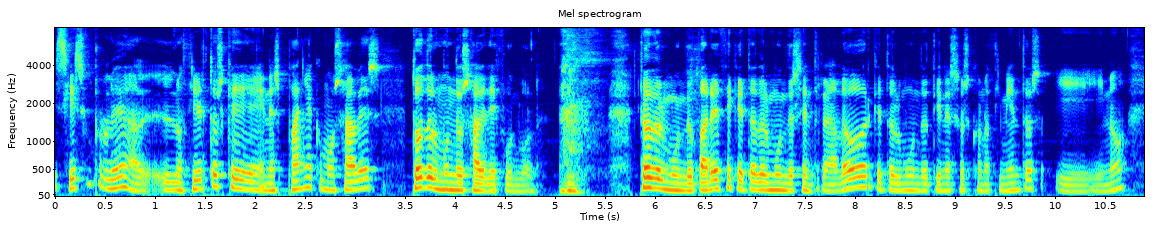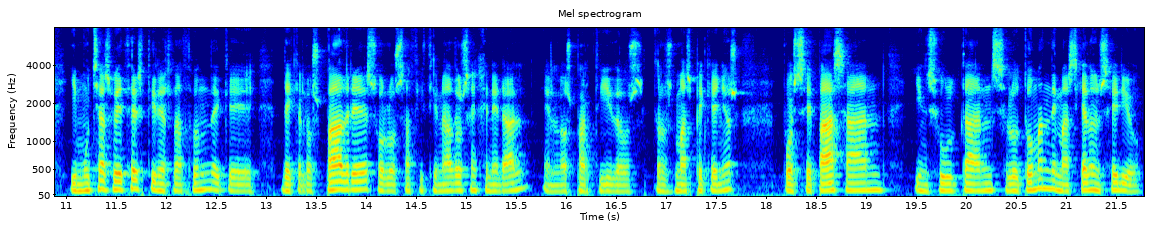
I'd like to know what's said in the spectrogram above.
Sí, es un problema. Lo cierto es que en España, como sabes, todo el mundo sabe de fútbol. todo el mundo, parece que todo el mundo es entrenador, que todo el mundo tiene esos conocimientos y, no. Y muchas veces tienes razón de que, de que los padres o los aficionados en general, en los partidos de los más pequeños, pues se pasan, insultan, se lo toman demasiado en serio.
